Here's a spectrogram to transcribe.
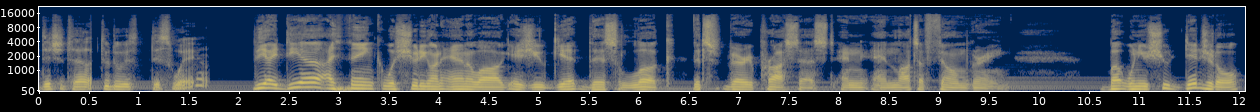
digital to do it this way? The idea, I think, with shooting on analog is you get this look that's very processed and, and lots of film grain. But when you shoot digital,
